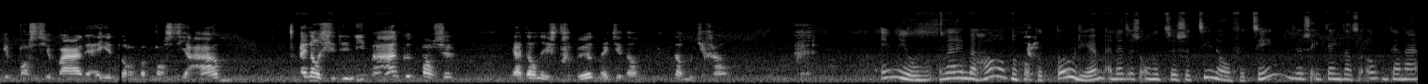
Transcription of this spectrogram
Je past je waarden en je normen past je aan. En als je die niet meer aan kunt passen, ja, dan is het gebeurd met je, dan, dan moet je gaan. Emiel, we hebben Harold nog op het podium en het is ondertussen tien over tien. Dus ik denk dat we ook daarna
